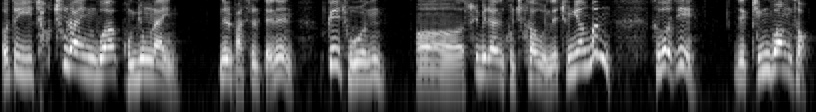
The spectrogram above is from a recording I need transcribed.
어떤 이 척추 라인과 공격 라인을 봤을 때는 꽤 좋은 어, 수비 라인 구축하고 있는데 중요한 건 그거지. 이제 김광석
